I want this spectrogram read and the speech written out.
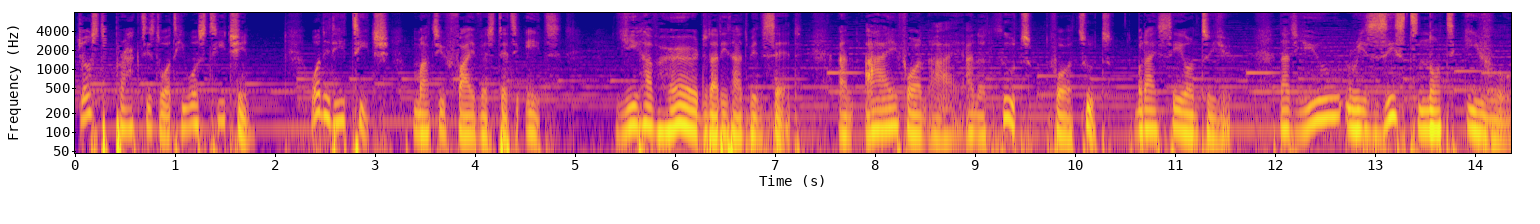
just practiced what he was teaching. What did he teach? Matthew 5, verse 38. Ye have heard that it had been said, An eye for an eye, and a tooth for a tooth. But I say unto you, that you resist not evil,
